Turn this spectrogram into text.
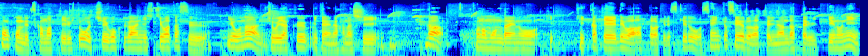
香港で捕まっている人を中国側に引き渡すような条約みたいな話がこの問題のきっかけではあったわけですけど選挙制度だったり何だったりっていうのに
